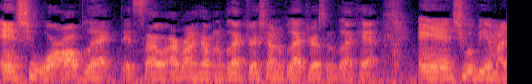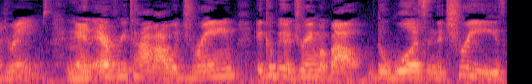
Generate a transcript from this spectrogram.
and she wore all black. It's so ironic having a black dress. She had a black dress with a black hat, and she would be in my dreams. Mm-hmm. And every time I would dream, it could be a dream about the woods and the trees,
